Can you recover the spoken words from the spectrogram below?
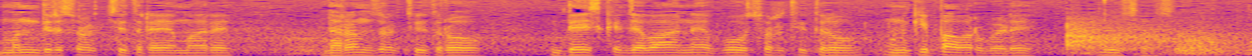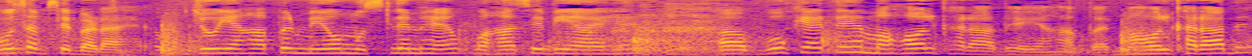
मंदिर सुरक्षित रहे हमारे धर्म सुरक्षित रहो देश के जवान है वो सुरक्षित रहो उनकी पावर बढ़े वो सबसे वो सबसे बड़ा है। जो यहाँ पर मेयो मुस्लिम है वहाँ से भी आए हैं। वो कहते हैं माहौल खराब है यहाँ पर। माहौल खराब है?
